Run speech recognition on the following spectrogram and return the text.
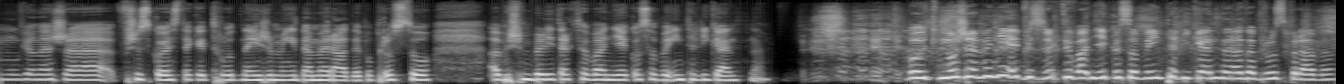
mówione, że wszystko jest takie trudne i że my nie damy rady. Po prostu, abyśmy byli traktowani jako osoby inteligentne. Bo możemy nie być traktowani jako osoby inteligentne na dobrą sprawę.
